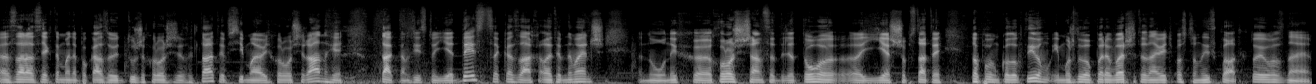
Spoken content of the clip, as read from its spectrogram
е, зараз, як на мене, показують дуже хороші результати. Всі мають хороші ранги. Так, там, звісно, є десь це казах, але тим не менш, ну у них е, хороші шанси для того е, є, щоб стати топовим колективом і, можливо, перевершити навіть основний склад. Хто його знає.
